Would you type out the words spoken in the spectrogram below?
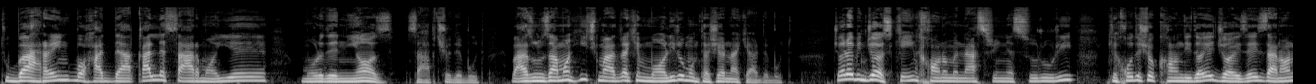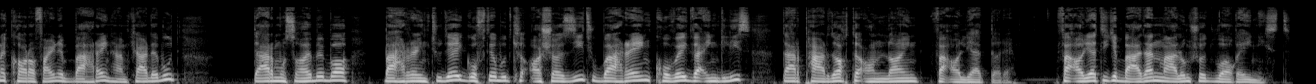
تو بحرین با حداقل سرمایه مورد نیاز ثبت شده بود و از اون زمان هیچ مدرک مالی رو منتشر نکرده بود. جالب اینجاست که این خانم نسرین سروری که خودشو کاندیدای جایزه زنان کارآفرین بحرین هم کرده بود در مصاحبه با بحرین Today گفته بود که آشازی تو بحرین، کویت و انگلیس در پرداخت آنلاین فعالیت داره. فعالیتی که بعدا معلوم شد واقعی نیست.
